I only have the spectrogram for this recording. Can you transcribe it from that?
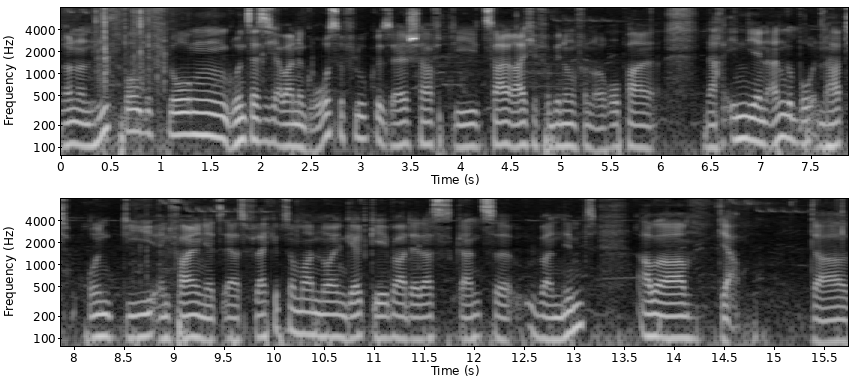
London Heathrow geflogen, grundsätzlich aber eine große Fluggesellschaft, die zahlreiche Verbindungen von Europa nach Indien angeboten hat und die entfallen jetzt erst. Vielleicht gibt es nochmal einen neuen Geldgeber, der das Ganze übernimmt, aber ja, da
